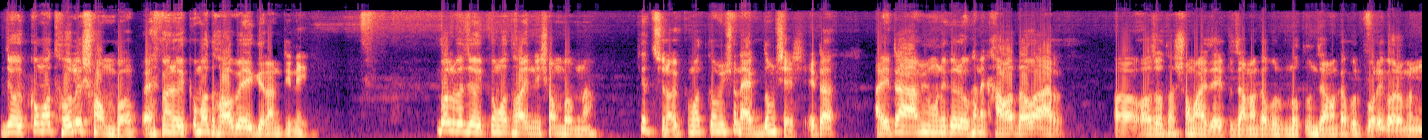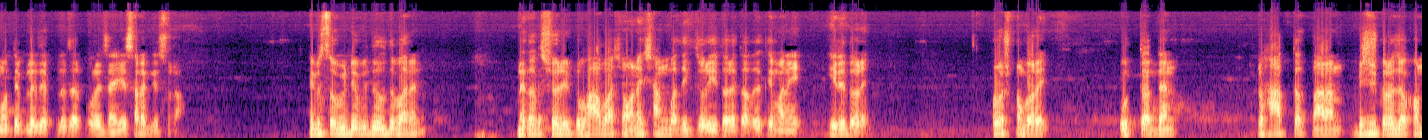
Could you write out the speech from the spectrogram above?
যে ঐক্যমত হলে সম্ভব। মানে ঐক্যমত হবে, এই গ্যারান্টি নেই। বলবে যে ঐক্যমত হয়নি, সম্ভব না। কিচ্ছু না, ঐক্যমত কমিশন একদম শেষ। এটা, আর এটা আমি মনে করি ওখানে খাওয়া দাওয়া আর অযথা সময় যায়, একটু জামা কাপড় নতুন জামা কাপড় পরে গরমের মধ্যে ব্লেজার প্লেজার পরে যায়, এছাড়া কিছু না। একটু ছবি টবি তুলতে পারেন। নেতাদের শরীরে একটু ভাব আসে, অনেক সাংবাদিক জড়িয়ে ধরে, তাদেরকে মানে ঘিরে ধরে, প্রশ্ন করে, উত্তর দেন, একটু হাত টাত নাড়ান। বিশেষ করে যখন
